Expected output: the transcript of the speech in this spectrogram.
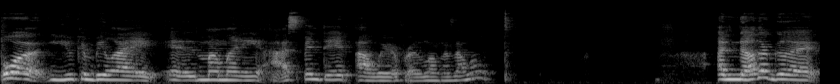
Or you can be like, eh, my money, I spent it, I'll wear it for as long as I want. Another good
